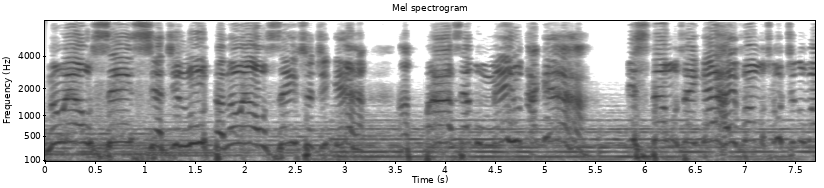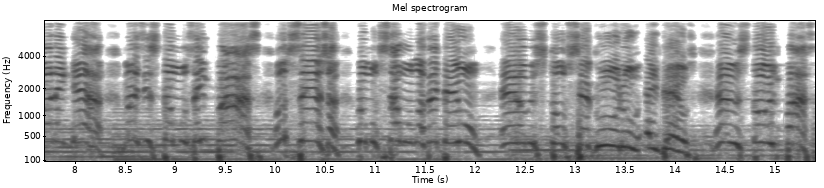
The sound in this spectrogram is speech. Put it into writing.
Não é ausência de luta, não é ausência de guerra, a paz é no meio da guerra. Estamos em guerra e vamos continuar em guerra, mas estamos em paz. Ou seja, como Salmo 91, eu estou seguro em Deus, eu estou em paz.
